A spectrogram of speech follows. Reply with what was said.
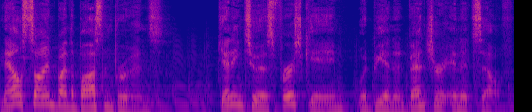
Now signed by the Boston Bruins, getting to his first game would be an adventure in itself.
